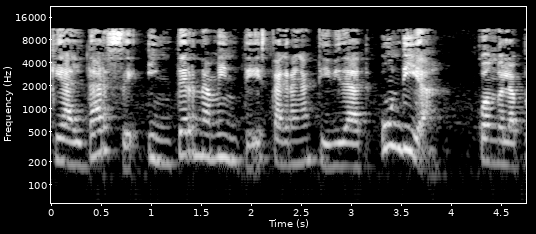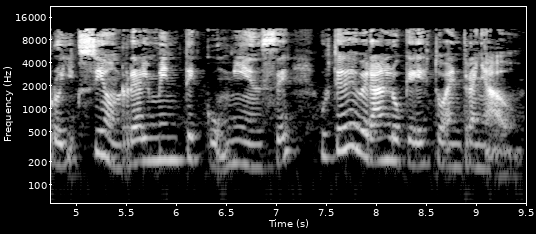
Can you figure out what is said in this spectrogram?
que al darse internamente esta gran actividad, un día, cuando la proyección realmente comience, ustedes verán lo que esto ha entrañado.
